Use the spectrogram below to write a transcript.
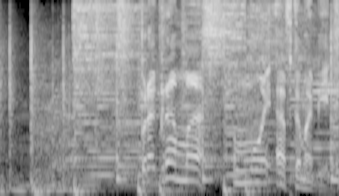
Программа «Мой автомобиль».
